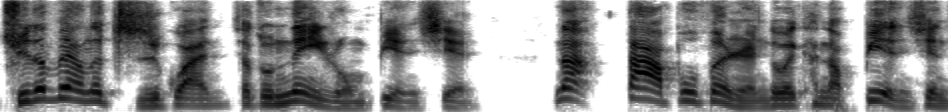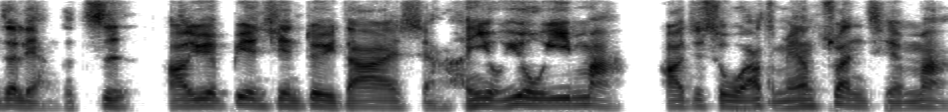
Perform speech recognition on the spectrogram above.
取得非常的直观，叫做内容变现。那大部分人都会看到变现这两个字啊，因为变现对于大家来讲很有诱因嘛，啊，就是我要怎么样赚钱嘛，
